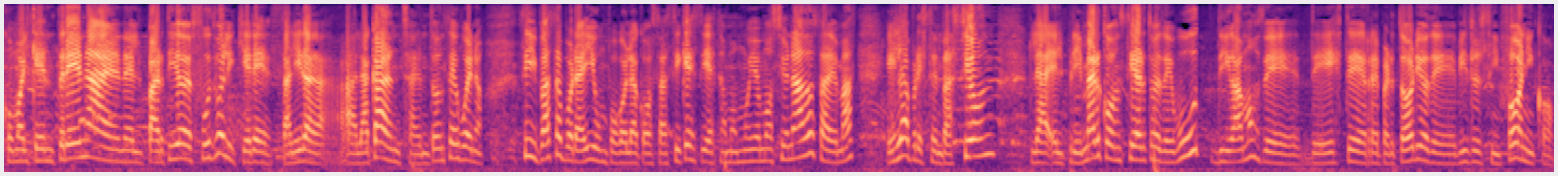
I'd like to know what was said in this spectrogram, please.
como el que entrena en el partido de fútbol y quiere salir a, la cancha. Entonces, bueno, sí, pasa por ahí un poco la cosa. Así que sí, estamos muy emocionados. Además, es la presentación, la, el primer concierto de debut, digamos, de, de este repertorio de Beatles Sinfónico.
